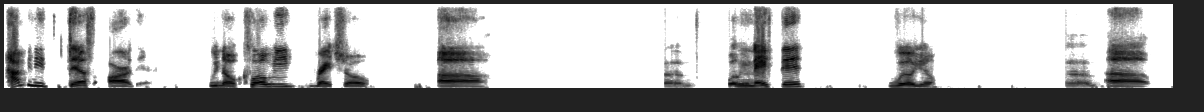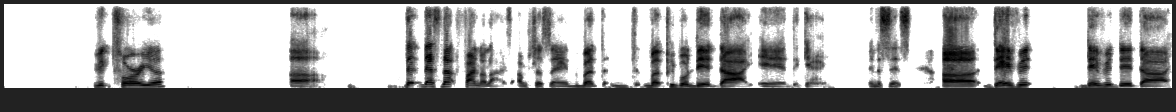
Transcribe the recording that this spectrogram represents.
how many deaths are there? We know Chloe, Rachel, uh, Um, William, Nathan, William, um, uh, Victoria. Uh, that that's not finalized. I'm just saying, but but people did die in the game, in a sense. Uh, David, David did die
